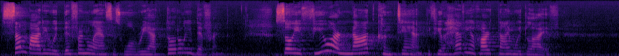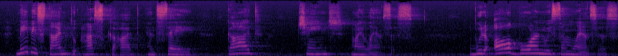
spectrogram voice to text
Somebody with different lenses will react totally different. So if you are not content, if you're having a hard time with life, maybe it's time to ask God and say, God, change my lenses. We're all born with some lenses,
